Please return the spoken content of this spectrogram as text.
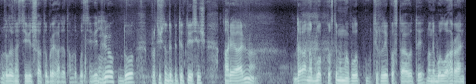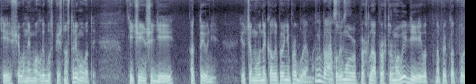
в залежності від штату бригади, там, допустимо, від трьох до практично до п'яти тисяч. А реально, да, на блокпости ми могли б цих людей поставити, але не було гарантії, що вони могли б успішно стримувати ті чи інші дії активні. І в цьому виникали певні проблеми. Ну да, а коли мова пройшла про штурмові дії, от, наприклад, той,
